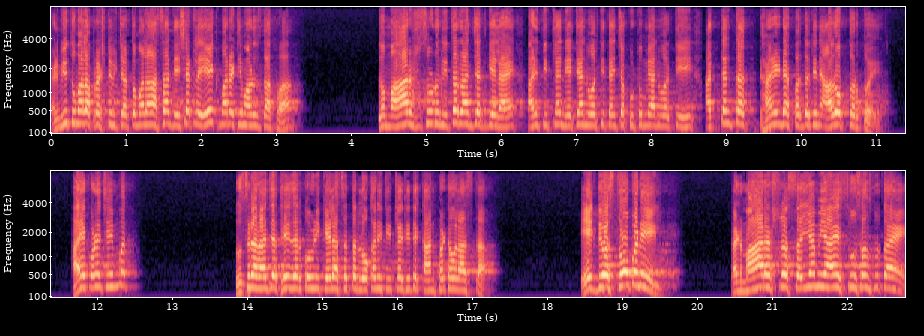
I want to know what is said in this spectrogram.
आणि मी तुम्हाला प्रश्न विचारतो मला असा देशातला एक मराठी माणूस दाखवा जो महाराष्ट्र सोडून इतर राज्यात गेलाय आणि तिथल्या नेत्यांवरती त्यांच्या कुटुंबियांवरती अत्यंत घाणेरड्या पद्धतीने आरोप करतोय. आहे कोणाची हिंमत? दुसऱ्या राज्यात हे जर कोणी केलं असतं तर लोकांनी तिथल्या तिथे कान फटवला असता. एक दिवस तो पण येईल. कारण महाराष्ट्र संयमी आहे सुसंस्कृत आहे.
